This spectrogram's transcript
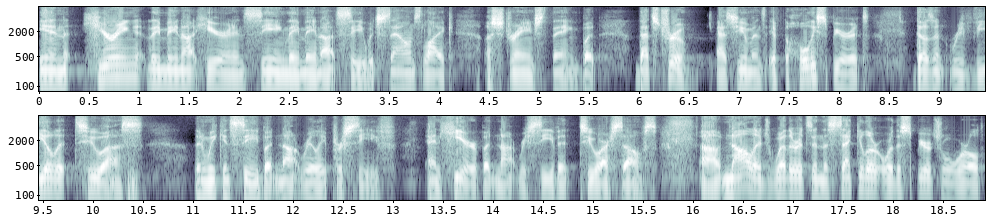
in hearing they may not hear, and in seeing they may not see, which sounds like a strange thing. But that's true as humans. If the Holy Spirit doesn't reveal it to us, then we can see but not really perceive and hear but not receive it to ourselves. Uh, knowledge, whether it's in the secular or the spiritual world,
